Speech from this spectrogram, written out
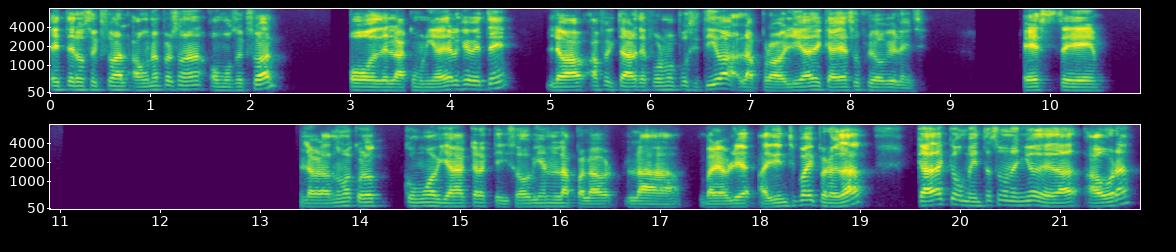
heterosexual a una persona homosexual o de la comunidad LGBT le va a afectar de forma positiva la probabilidad de que haya sufrido violencia. Este, la verdad no me acuerdo cómo había caracterizado bien la palabra, la variable identify, pero edad, cada que aumentas un año de edad ahora,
